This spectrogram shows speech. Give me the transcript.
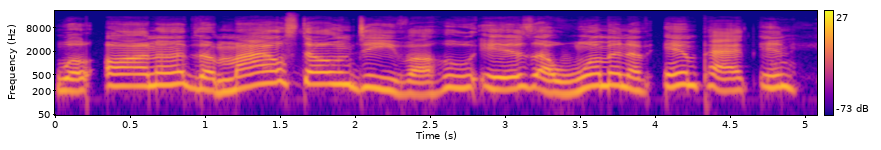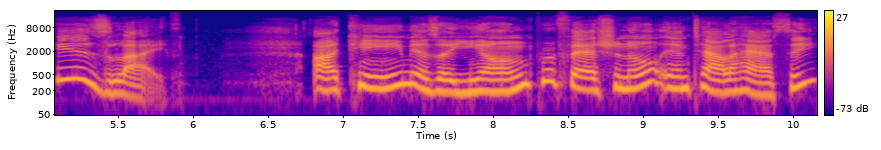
will honor the milestone diva who is a woman of impact in his life. Aakeem is a young professional in Tallahassee.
